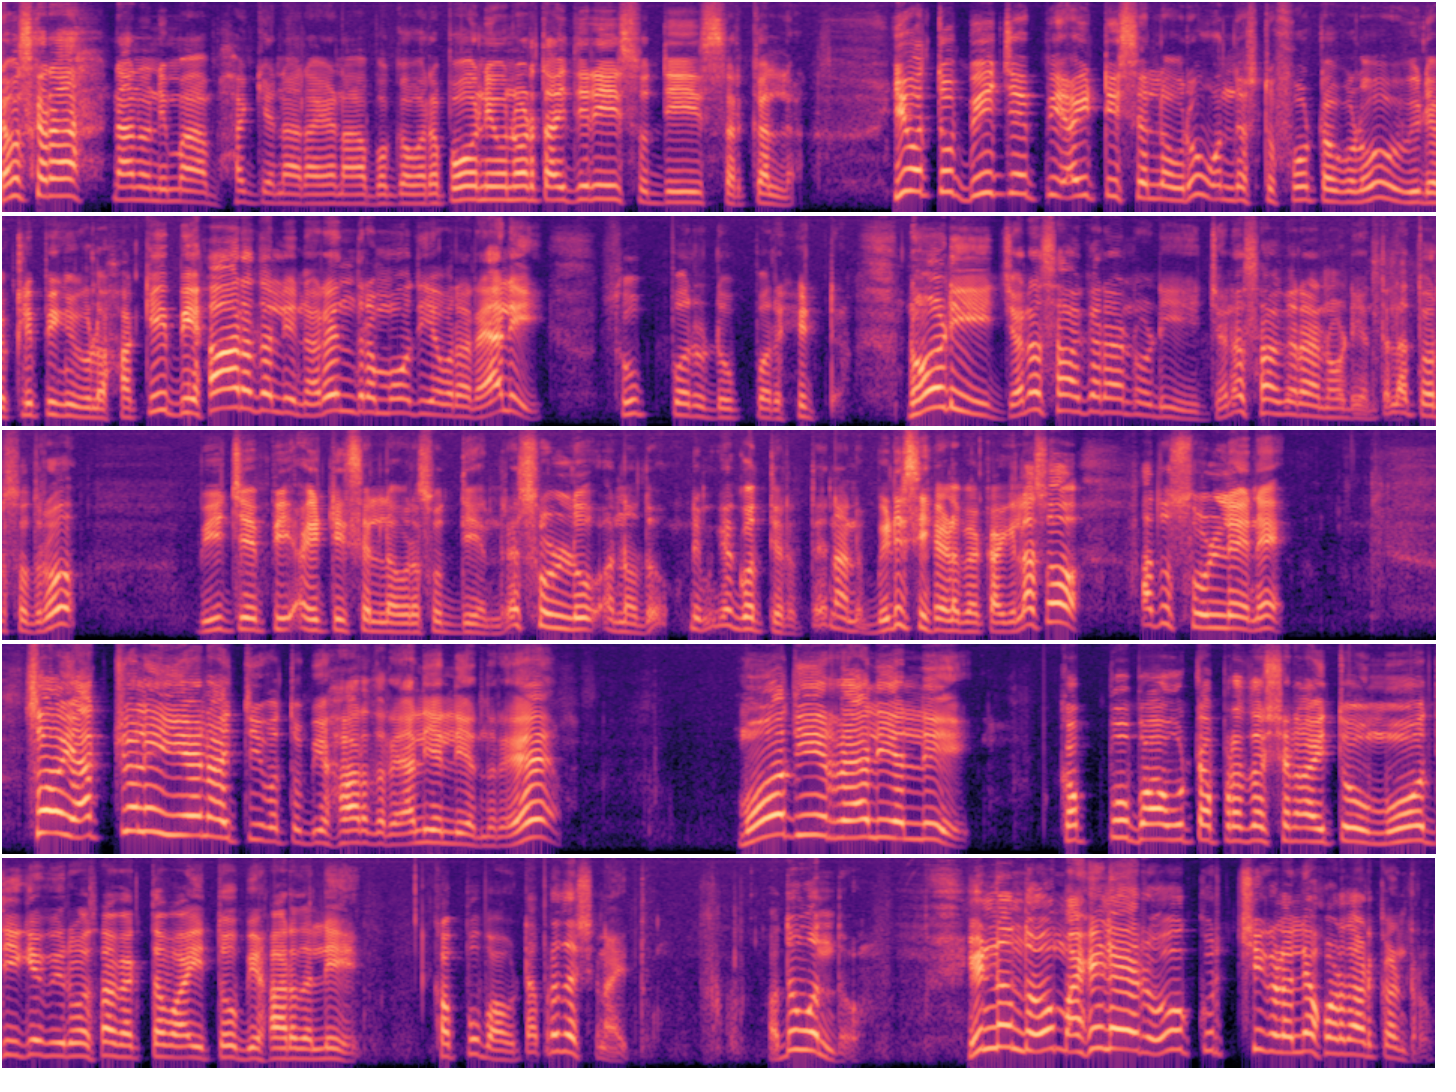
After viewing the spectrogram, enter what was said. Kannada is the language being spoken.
ನಮಸ್ಕಾರ, ನಾನು ನಿಮ್ಮ ಭಾಗ್ಯನಾರಾಯಣ ಬೊಗ್ಗವರಪೋ ನೀವು ನೋಡ್ತಾ ಇದ್ದೀರಿ ಸುದ್ದಿ ಸರ್ಕಲ್. ಇವತ್ತು B J P I T cell ಅವರು ಒಂದಷ್ಟು ಫೋಟೋಗಳು, ವಿಡಿಯೋ ಕ್ಲಿಪ್ಪಿಂಗ್ಗಳು ಹಾಕಿ ಬಿಹಾರದಲ್ಲಿ ನರೇಂದ್ರ ಮೋದಿ ಅವರ ರ್ಯಾಲಿ. Super duper hit. ನೋಡಿ, ಜನಸಾಗರ ನೋಡಿ ಜನಸಾಗರ ನೋಡಿ ಅಂತೆಲ್ಲ ತೋರಿಸಿದ್ರು. B J P I T cell ಅವರ ಸುದ್ದಿ ಅಂದರೆ ಸುಳ್ಳು ಅನ್ನೋದು ನಿಮಗೆ ಗೊತ್ತಿರುತ್ತೆ. ನಾನು ಬಿಡಿಸಿ ಹೇಳಬೇಕಾಗಿಲ್ಲ. ಸೊ ಅದು ಸುಳ್ಳೇನೆ. ಸೊ ಆ್ಯಕ್ಚುಲಿ ಏನಾಯ್ತು ಇವತ್ತು ಬಿಹಾರದ ರ್ಯಾಲಿಯಲ್ಲಿ ಅಂದರೆ, ಮೋದಿ ರ್ಯಾಲಿಯಲ್ಲಿ ಕಪ್ಪು ಬಾವುಟ ಪ್ರದರ್ಶನ ಆಯಿತು, ಮೋದಿಗೆ ವಿರೋಧ ವ್ಯಕ್ತವಾಯಿತು ಬಿಹಾರದಲ್ಲಿ. ಕಪ್ಪು ಬಾವುಟ ಪ್ರದರ್ಶನ ಆಯಿತು. ಅದು ಒಂದು. ಇನ್ನೊಂದು, ಮಹಿಳೆಯರು ಕುರ್ಚಿಗಳಲ್ಲೇ ಹೊಡೆದಾಡ್ಕೊಂಡ್ರು.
